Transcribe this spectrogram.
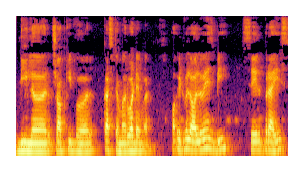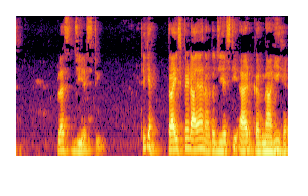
dealer shopkeeper customer whatever और it will always be sale price plus GST ठीक है? प्राइस पेड आया है ना तो जीएसटी ऐड करना ही है।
